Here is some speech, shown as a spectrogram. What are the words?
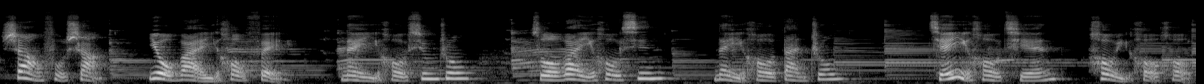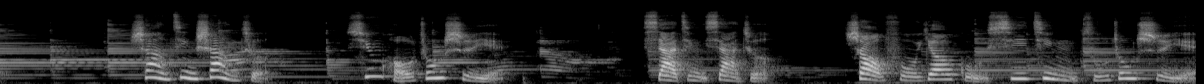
上腹上，右外以后肺，内以后胸中，左外以后心，内以后膻中。前以后前，后以后后。上进上者，胸喉中是也；下敬下者。少腹腰骨膝颈足中是也。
